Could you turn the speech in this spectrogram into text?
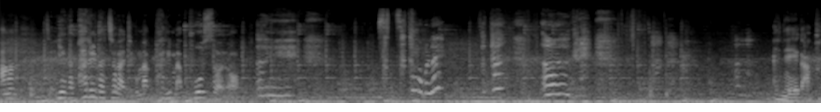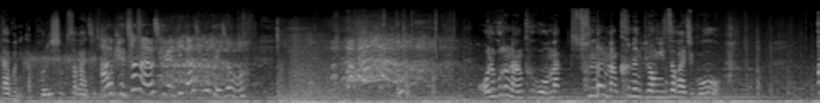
아, 저 얘가 발을 다쳐가지고 막 발이 막 부었어요. 사탕 그냥 애가 아프다 보니까 버릇이 없어가지고. 아유 괜찮아요. 제가 이렇게 까주면 되죠 뭐. 얼굴은 안 크고 막 손발만 크는 병이 있어가지고. 아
